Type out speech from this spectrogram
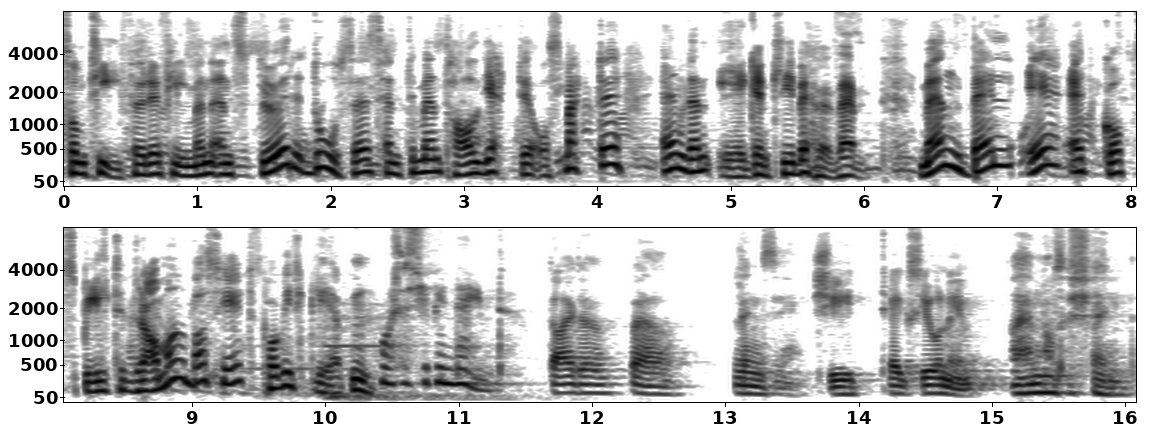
som tilfører filmen en større dose sentimental hjerte og smerte enn den egentlig behøver. Men Bell er et godt spilt drama basert på virkeligheten. Dido Bell Lindsay. She takes your name. I am not ashamed.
